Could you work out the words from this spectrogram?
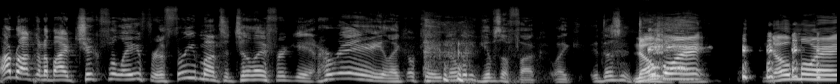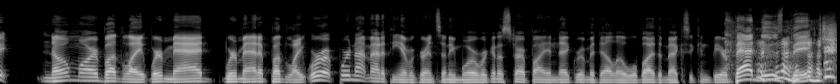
I'm not gonna buy Chick Fil A for three months until I forget. Hooray! Like, okay, nobody gives a fuck. Like, it doesn't. No do more. no more no more Bud Light. We're mad. We're mad at Bud Light. We're we're not mad at the immigrants anymore. We're gonna start buying Negra Modelo. We'll buy the Mexican beer. Bad news, bitch.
